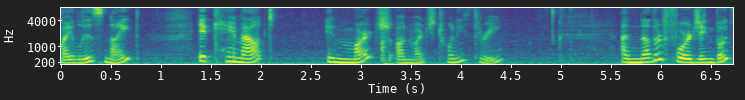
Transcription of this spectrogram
by Liz Knight. It came out in March, on March 23. Another foraging book.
